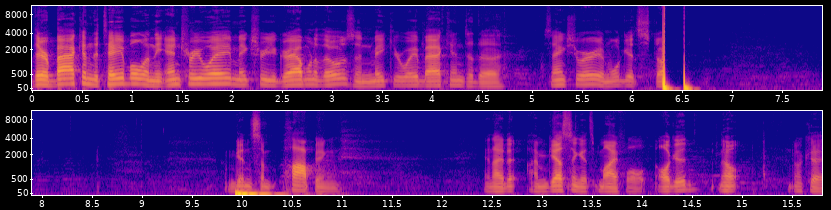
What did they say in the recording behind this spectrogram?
they're back in the table in the entryway. Make sure you grab one of those and make your way back into the sanctuary, and we'll get started. I'm getting some popping, and i d- I'm guessing it's my fault. All good? No? Okay.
